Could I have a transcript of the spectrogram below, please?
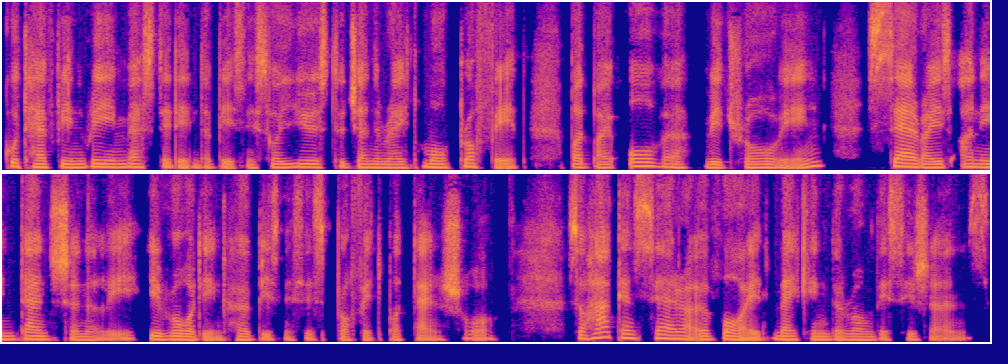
could have been reinvested in the business or used to generate more profit, but by over withdrawing, Sarah is unintentionally eroding her business's profit potential. So, how can Sarah avoid making the wrong decisions?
